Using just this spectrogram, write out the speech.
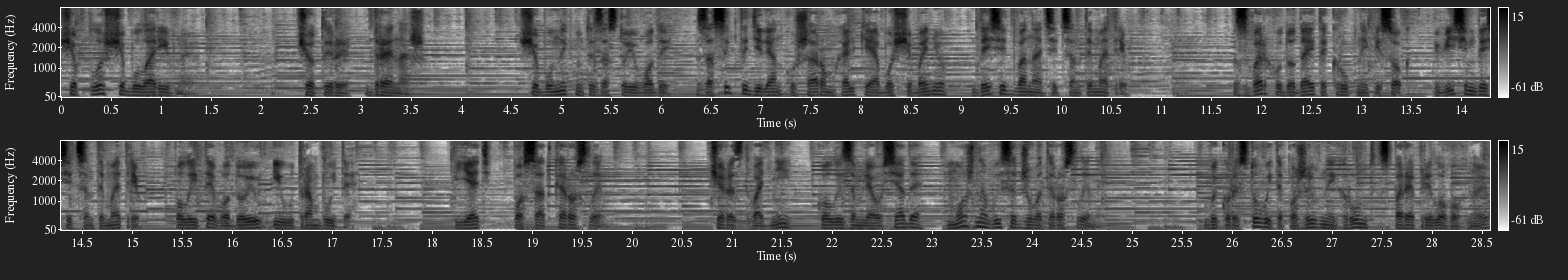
щоб площа була рівною. 4. Дренаж. Щоб уникнути застою води, засипте ділянку шаром гальки або щебеню 10-12 см. Зверху додайте крупний пісок 8-10 см, полийте водою і утрамбуйте. 5. Посадка рослин. Через два дні, коли земля осяде, можна висаджувати рослини. Використовуйте поживний ґрунт з перепрілого гною,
